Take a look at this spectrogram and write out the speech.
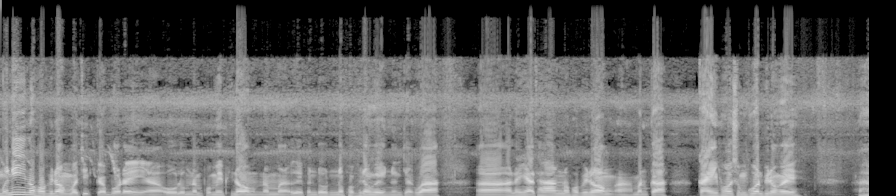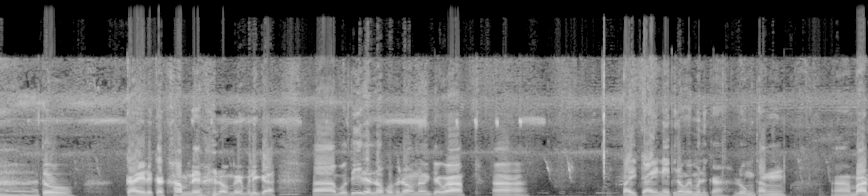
มื้อนี้เนาะพอพี่น้องบ่จิตก็บ่ได้อ่าโอ้ลมน้ำพ่อแม่พี่น้องน้ำมาเอ้ยเพิ่นโดนเนาะพ่อพี่น้องเอ้ยเนื่องจากว่าอ่าระยะทางเนาะพ่อพี่น้องอ่ามันก็ไกลพอสมควรพี่น้องเอ้ยอ่าโตไกลแล้วก็ค่ำเด้พี่น้องเอ้ยมันนี่ก็อ่าบ่ตีเด้เนาะพ่อพี่น้องเนื่องจากว่าอ่าไปไกลเนี่ยพี่น้องเอ้ยมันนี่ก็ลงทางอ่าบ้าน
